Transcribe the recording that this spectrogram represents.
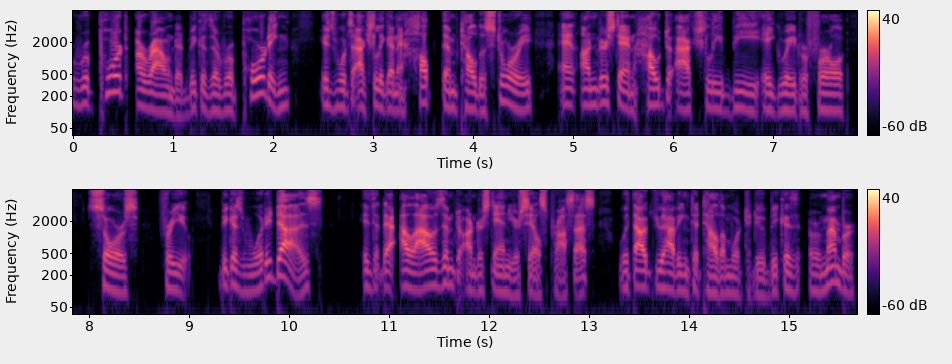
Report around it because the reporting is what's actually going to help them tell the story and understand how to actually be a great referral source for you. Because what it does is it allows them to understand your sales process without you having to tell them what to do. Because remember,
